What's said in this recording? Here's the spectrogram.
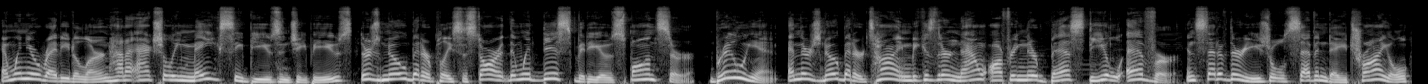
And when you're ready to learn how to actually make CPUs and GPUs, there's no better place to start than with this video's sponsor, Brilliant. And there's no better time because they're now offering their best deal ever. Instead of their usual 7-day trial,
